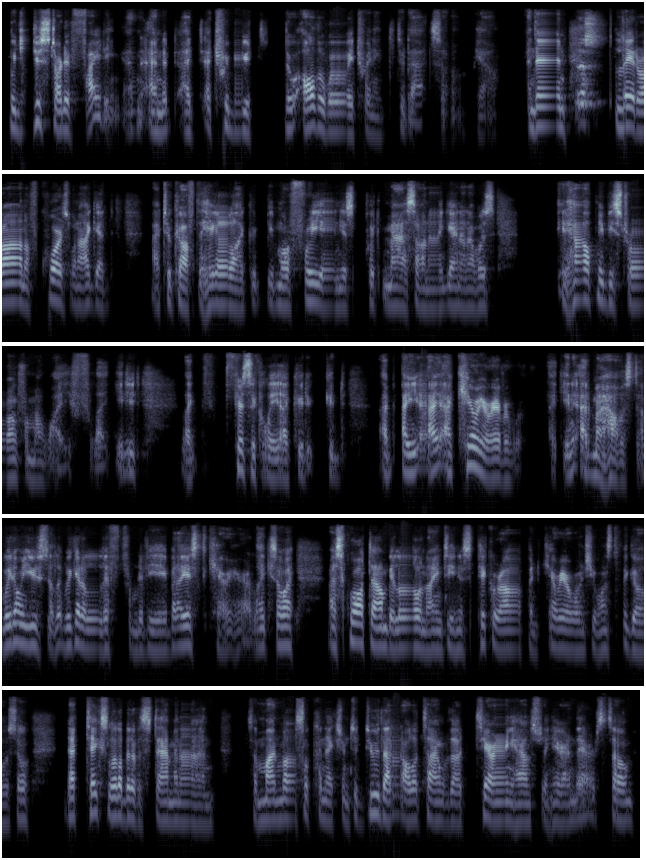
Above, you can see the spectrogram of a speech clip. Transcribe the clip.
we just started fighting, and and I attribute all the way training to that. So yeah. And then this, later on, of course, when I get, I took off the halo, I could be more free and just put mass on again. And I was, it helped me be strong for my wife. Like it, did, like physically, I could, could, I, I, I carry her everywhere. Like in, at my house, we don't use to. We get a lift from the VA, but I used to carry her. Like so, I, I squat down below 19, just pick her up and carry her when she wants to go. So that takes a little bit of a stamina and some mind muscle connection to do that all the time without tearing hamstring here and there. So,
